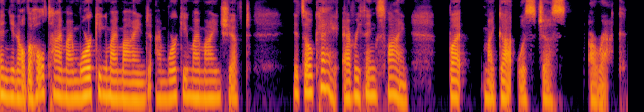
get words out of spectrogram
And, you know, the whole time I'm working my mind, I'm working my mind shift. It's okay. Everything's fine. But my gut was just a wreck.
